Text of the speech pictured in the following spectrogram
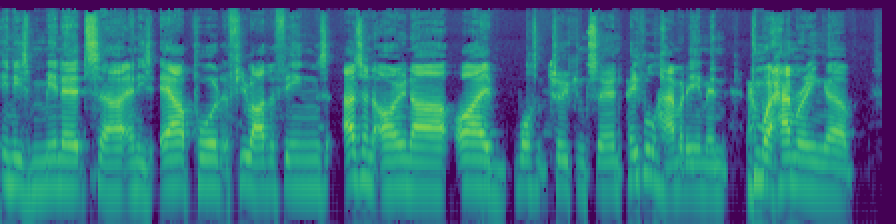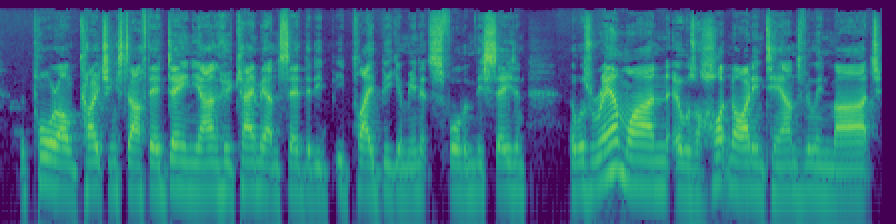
in his minutes uh, and his output, a few other things. As an owner, I wasn't too concerned. People hammered him and, and were hammering uh, the poor old coaching staff there. Dean Young, who came out and said that he'd, he'd play bigger minutes for them this season. It was round one. It was a hot night in Townsville in March.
